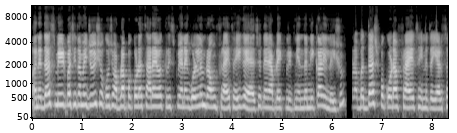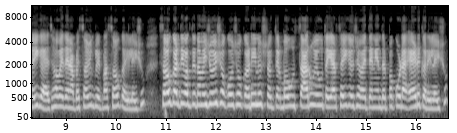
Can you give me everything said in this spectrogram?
અને દસ મિનિટ પછી તમે જોઈ શકો છો, આપણા પકોડા સારા એવા ક્રિસ્પી અને ગોલ્ડન બ્રાઉન ફ્રાય થઈ ગયા છે. તેને આપણે એક પ્લેટની અંદર નીકાળી લઈશું. આપણા બધા જ પકોડા ફ્રાય થઈને તૈયાર થઈ ગયા છે. હવે તેને આપણે સર્વિંગ પ્લેટમાં સર્વ કરી લઈશું. સર્વ કરતી વખતે તમે જોઈ શકો છો, કઢીનું સ્ટ્રક્ચર બહુ સારું એવું તૈયાર થઈ ગયું છે. હવે તેની અંદર પકોડા એડ કરી લઈશું.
